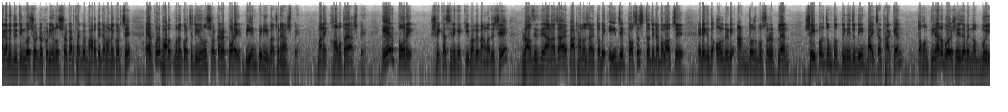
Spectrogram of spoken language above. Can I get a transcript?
আগামী দুই তিন বছর ডক্টর ইউনুস সরকার থাকবে, ভারত এটা মনে করছে। এরপরে ভারত মনে করছে যে ইউনুস সরকারের পরে বিএনপি নির্বাচনে আসবে মানে ক্ষমতায় আসবে। এরপরে শেখ হাসিনাকে কীভাবে বাংলাদেশে রাজনীতিতে আনা যায়, পাঠানো যায়। তবে এই যে প্রসেসটা যেটা বলা হচ্ছে, এটা কিন্তু অলরেডি আট দশ বছরের প্ল্যান সেই পর্যন্ত তিনি যদি বাইচা থাকেন তখন তিনারও বয়স হয়ে যাবে নব্বই।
